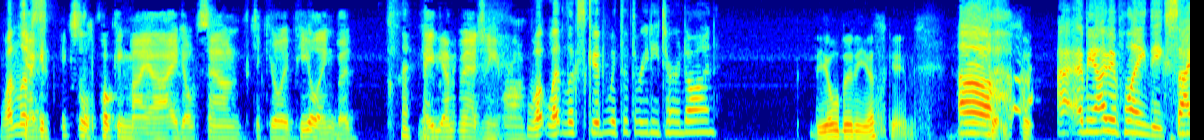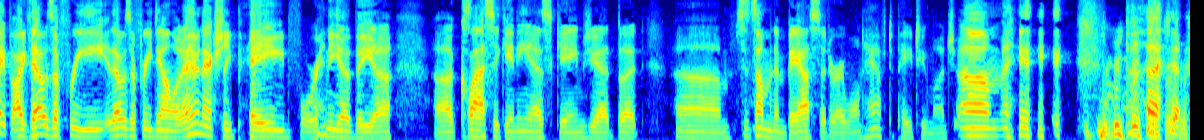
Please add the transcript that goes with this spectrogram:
What looks jagged pixels poking my eye don't sound particularly appealing, but maybe I'm imagining it wrong. what what looks good with the 3D turned on? The old NES games. Oh, So- so- I, I mean, I've been playing the Excitebike. That was a free. That was a free download. I haven't actually paid for any of the uh, uh, classic NES games yet, but um, since I'm an ambassador, I won't have to pay too much. Um, but,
